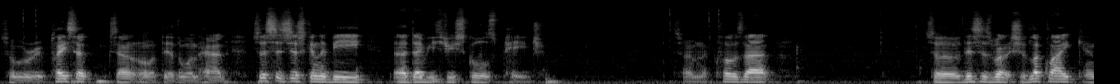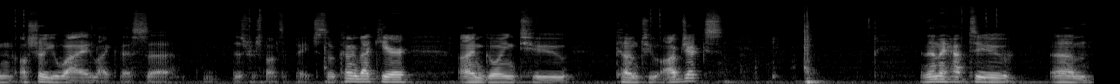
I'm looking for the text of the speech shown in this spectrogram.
So we'll replace it because I don't know what the other one had. So this is just going to be a W3 Schools page. So I'm going to close that. So this is what it should look like, and I'll show you why I like this, uh, this responsive page. So coming back here, I'm going to come to Objects, and then I have to, um,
